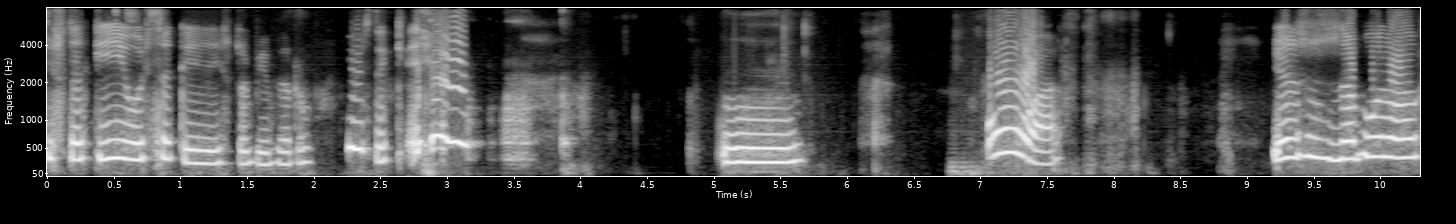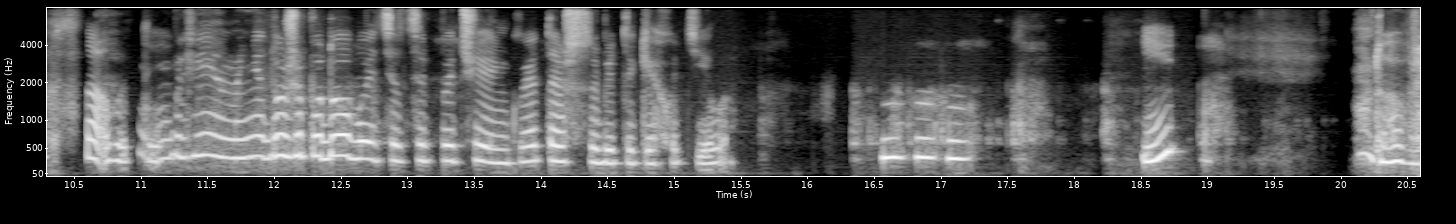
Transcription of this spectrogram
Ось такий, ось такий собі беру. І ось такий. М. О! Я забула вставити. Блін, мені дуже подобається це печенько. Я теж собі таке хотіла. Мгм. І. Ну, добре.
